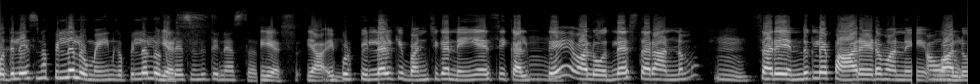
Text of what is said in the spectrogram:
వదిలేసిన పిల్లలు మెయిన్గా పిల్లలు. వదిలేసింది తినేస్తారు. ఎస్ యా ఇప్పుడు పిల్లలకి మంచిగా నెయ్యి వేసి కలిపితే వాళ్ళు వదిలేస్తారా అన్నము? మ్మ్. సరే ఎందుకులే పారేయడం అని. వాళ్ళు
